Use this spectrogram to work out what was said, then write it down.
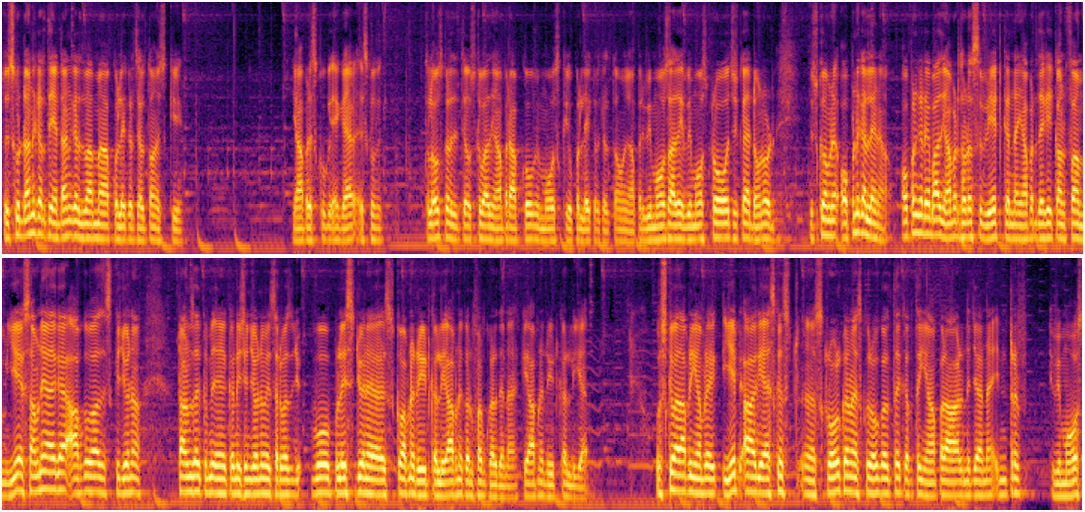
तो इसको डन करते हैं डन करने के बाद मैं आपको लेकर चलता हूँ इसकी। यहाँ पर इसको इसको क्लोज कर देते हैं, उसके बाद यहाँ पर आपको विमोस के ऊपर लेकर चलता हूँ। यहाँ पर विमोस आ जाए विमोस प्रो चुका है डाउनलोड इसको हमने ओपन कर लेना। ओपन करने के बाद यहाँ पर थोड़ा सा वेट करना है। यहाँ पर देखिए कन्फर्म ये सामने आएगा आपके पास इसकी जो है ना टर्म्स एंड कंडीशन जो है सर्विस वो पुलिस जो है ना, इसको आपने रीड कर लिया। आपने कन्फर्म कर देना है कि आपने रीड कर लिया उसके बाद आपने यहाँ पर ये आ गया। इसका स्क्रॉल करना स्क्रॉल करते करते यहाँ पर आने जाना है इंटर विमोस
